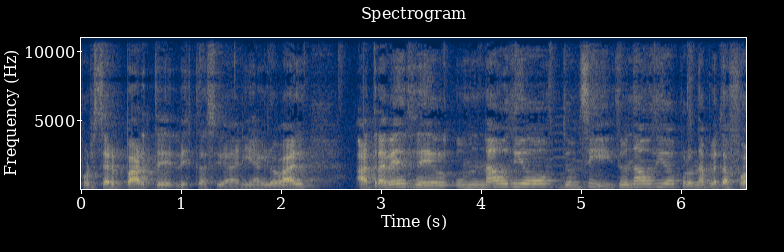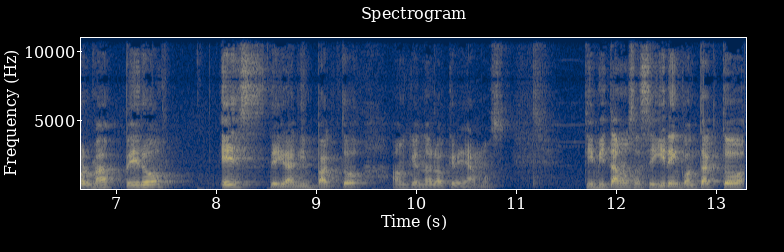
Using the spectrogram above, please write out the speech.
por ser parte de esta ciudadanía global a través de un audio, de un, sí, de un audio por una plataforma, pero es de gran impacto aunque no lo creamos. Te invitamos a seguir en contacto.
